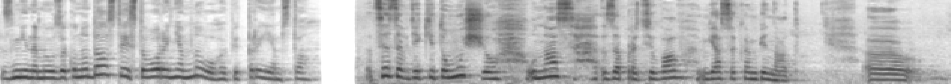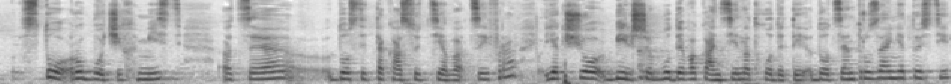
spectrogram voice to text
змінами у законодавстві і створенням нового підприємства. Це завдяки тому, що у нас запрацював м'ясокомбінат. Е, 100 робочих місць. е, Це досить така суттєва цифра. Якщо більше буде вакансій надходити до центру зайнятості,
